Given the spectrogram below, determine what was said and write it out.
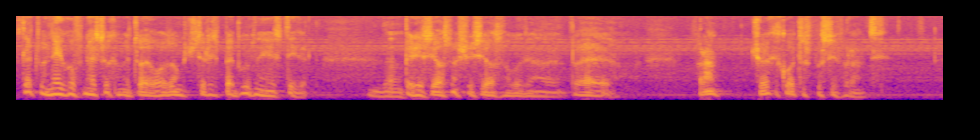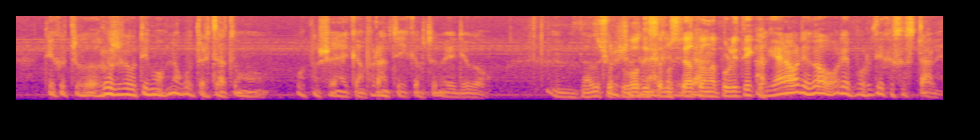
След това ние го внесохме, той е лозунг 45 години стигат. Да. 58-68 година. Това е Фран... човека, който спаси Франция. Тъй като Рузвелт има много отрицателно отношение към Франция и към самия Дегол. Да, защото Причина води самостоятелна да. политика. А Герал Дегол води политика с Сталин.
